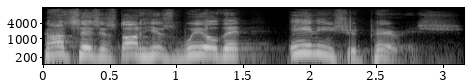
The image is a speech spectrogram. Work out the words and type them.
God says it's not His will that any should perish.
